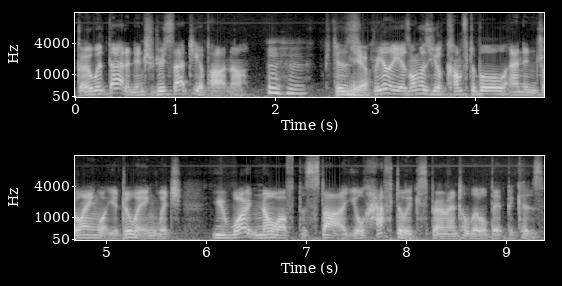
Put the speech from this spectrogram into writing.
go with that and introduce that to your partner mm-hmm. because Yeah. really as long as you're comfortable and enjoying what you're doing which you won't know off the start you'll have to experiment a little bit because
